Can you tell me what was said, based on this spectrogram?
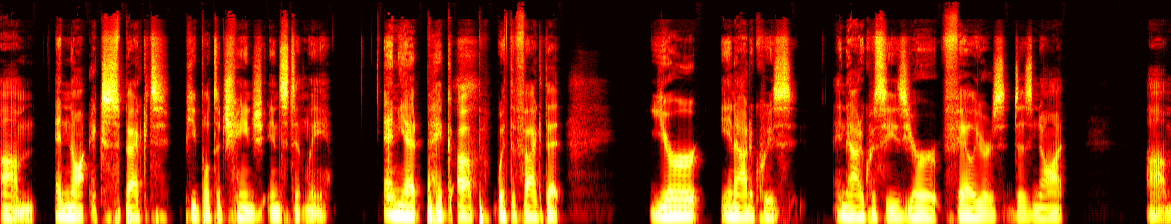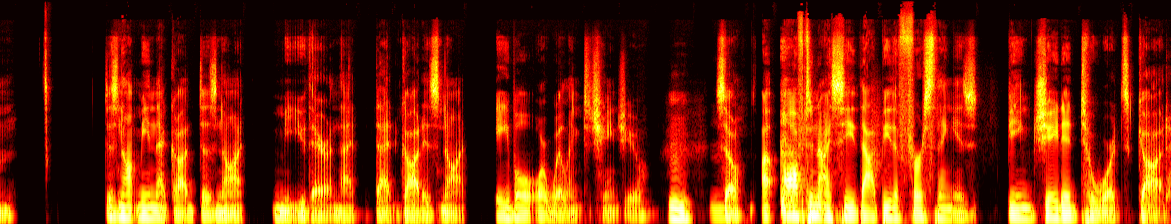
um, and not expect people to change instantly and yet pick up with the fact that your inadequacies inadequacies your failures does not um, does not mean that god does not meet you there and that that god is not able or willing to change you Hmm. so uh, often i see that be the first thing is being jaded towards god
